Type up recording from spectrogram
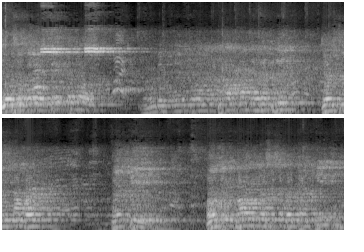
Yes, okay, take the ball. Moving into the jersey number 13. Holding ball, jersey number 13.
